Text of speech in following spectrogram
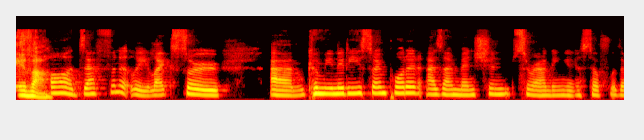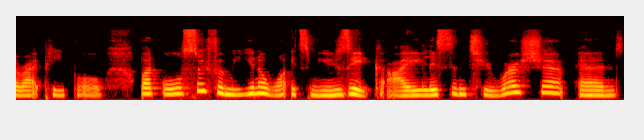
ever. Oh, definitely. Like so um, community is so important as i mentioned surrounding yourself with the right people but also for me you know what it's music i listen to worship and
